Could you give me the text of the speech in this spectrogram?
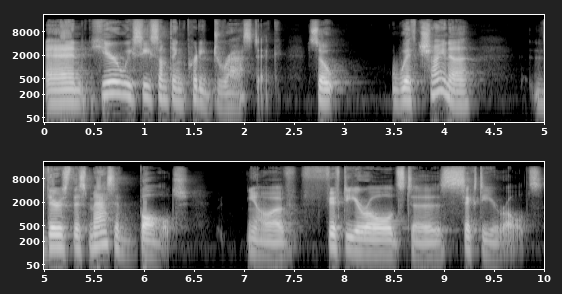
And here we see something pretty drastic. So with China, there's this massive bulge, you know, of 50 year olds to 60 year olds.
